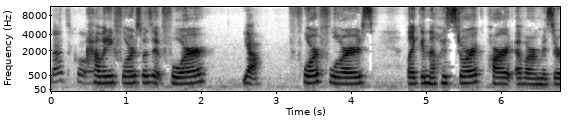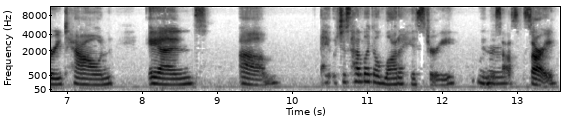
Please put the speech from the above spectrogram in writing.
That's cool. How many floors was it? Four, Yeah. four floors, like in the historic part of our Missouri town, and um, it just had like a lot of history in this Mhm. house. Sorry,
